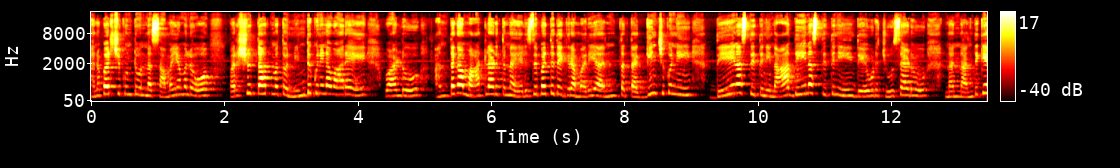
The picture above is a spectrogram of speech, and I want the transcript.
ఘనపరుచుకుంటూ ఉన్న సమయంలో పరిశుద్ధాత్మతో నిండుకునిన వారే వాళ్ళు అంతగా మాట్లాడుతున్న ఎలిజబెత్ దగ్గర మరియా ఎంత తగ్గించుకుని దీన స్థితిని నా దీన పరిస్థితిని దేవుడు చూశాడు నన్ను అందుకే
